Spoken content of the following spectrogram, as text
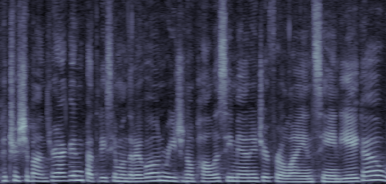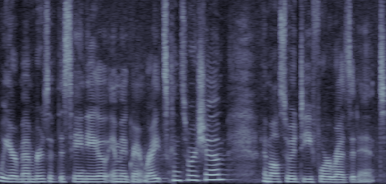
Patricia Bondragon, Patricia Mondragon, Regional Policy Manager for Alliance San Diego. We are members of the San Diego Immigrant Rights Consortium. I'm also a D4 resident.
